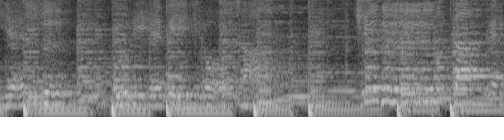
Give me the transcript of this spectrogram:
예수 우리의 위로자. 주는 온 땅에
